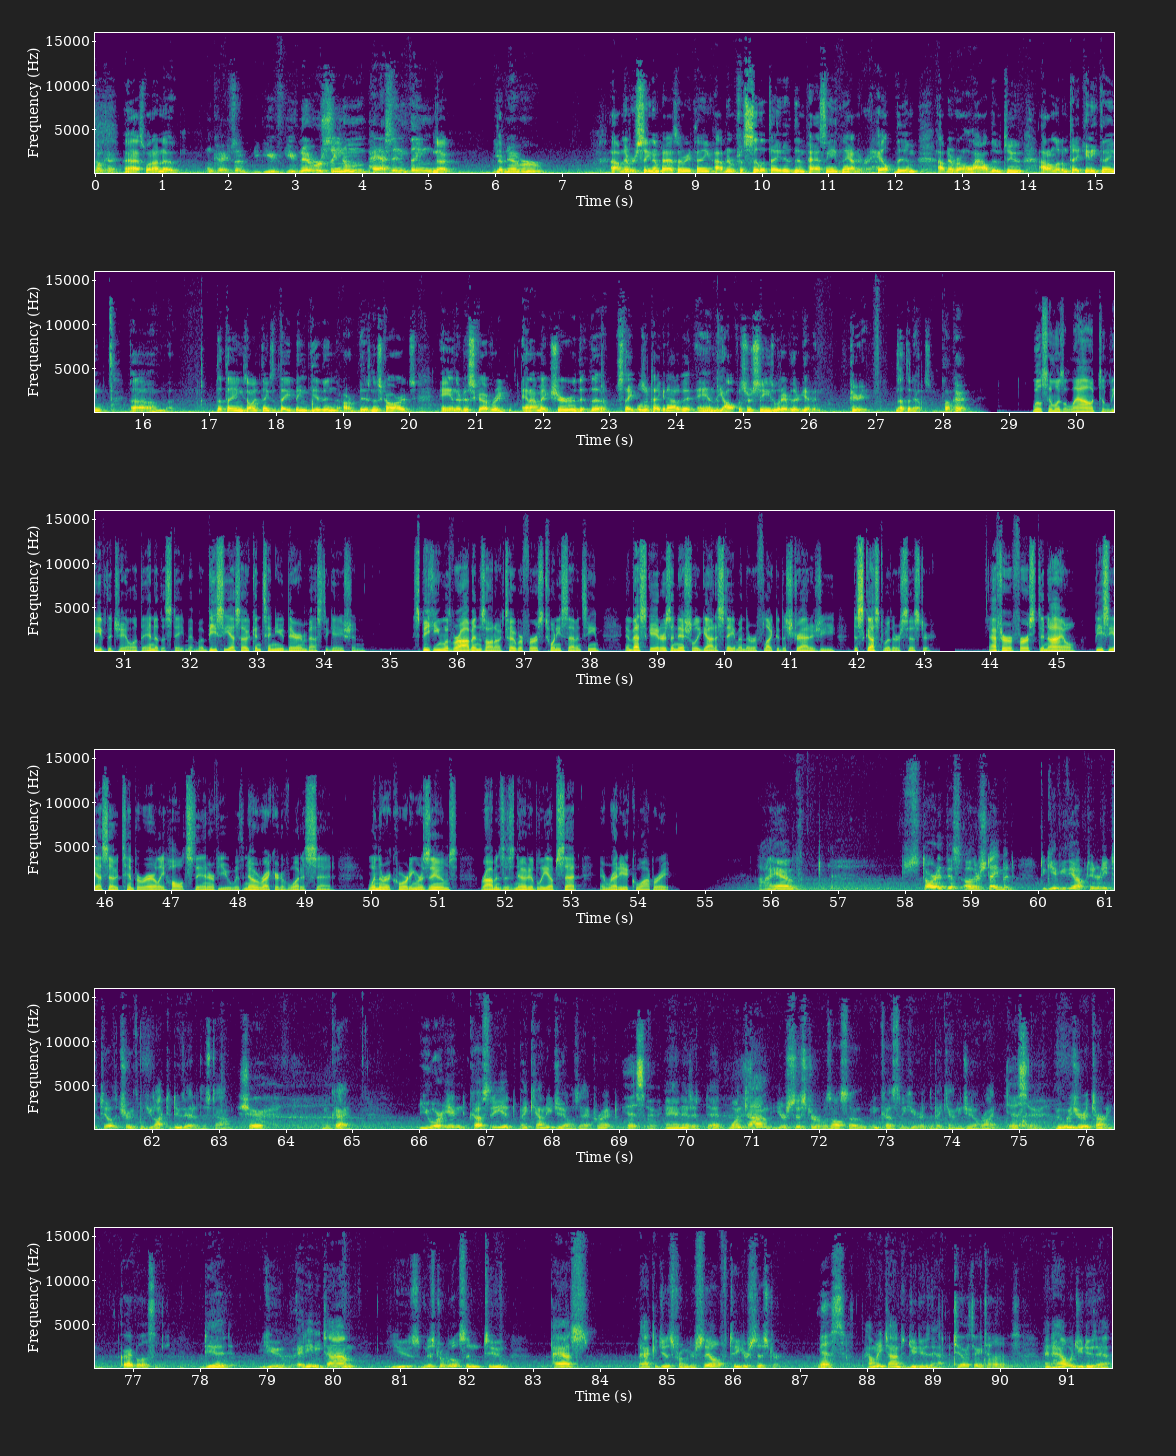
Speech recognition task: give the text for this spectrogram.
Okay. And that's what I know. Okay. So you've you've never seen them pass anything. No, You've never. I've never seen them pass anything. I've never facilitated them passing anything. I've never helped them. I've never allowed them to. I don't let them take anything. Um, the things, the only things that they've been given are business cards and their discovery, and I make sure that the staples are taken out of it and the officer sees whatever they're given. Period. Nothing else. Okay. Wilson was allowed to leave the jail at the end of the statement, but BCSO continued their investigation. Speaking with Robbins on October 1st, 2017, investigators initially got a statement that reflected the strategy discussed with her sister. After her first denial, BCSO temporarily halts the interview with no record of what is said. When the recording resumes, Robbins is notably upset and ready to cooperate. I have started this other statement to give you the opportunity to tell the truth. Would you like to do that at this time? Sure. Okay. You are in custody at Bay County Jail, is that correct? Yes, sir. And at, a, at one time, your sister was also in custody here at the Bay County Jail, right? Yes, sir. Who was your attorney? Greg Wilson. Did you at any time use Mr. Wilson to pass packages from yourself to your sister? Yes. How many times did you do that? Two or three times. And how would you do that?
